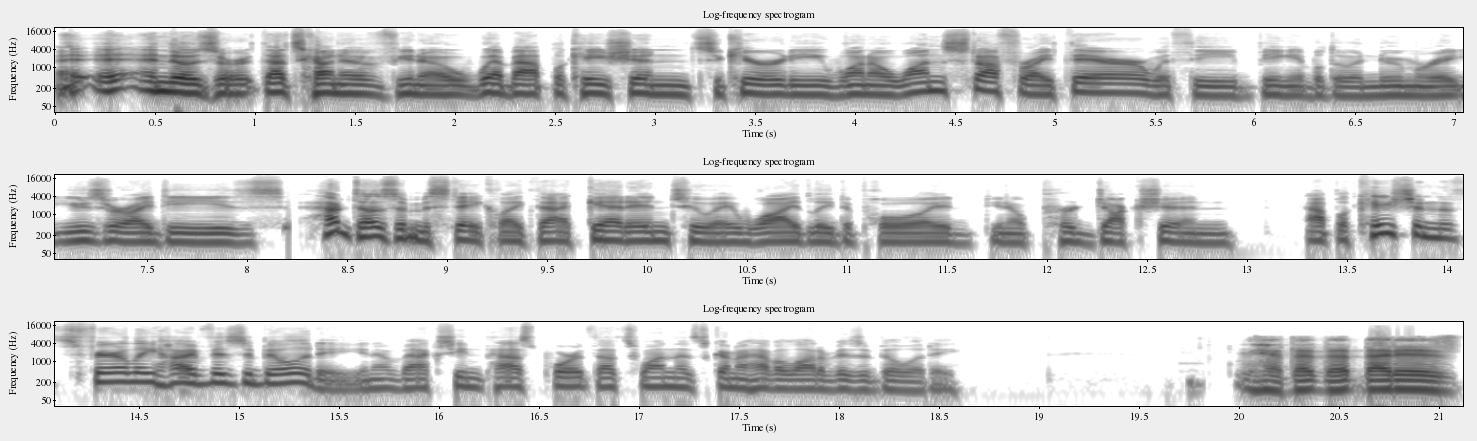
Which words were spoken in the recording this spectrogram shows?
And, those are that's kind of you know web application security 101 stuff right there with the being able to enumerate user IDs. How does a mistake like that get into a widely deployed you know production application that's fairly high visibility? You know, vaccine passport that's one that's going to have a lot of visibility. Yeah, that that that is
